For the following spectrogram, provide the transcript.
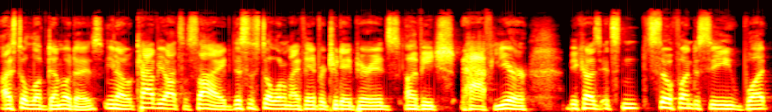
I still love demo days. You know, caveats aside, this is still one of my favorite two day periods of each half year because it's so fun to see what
